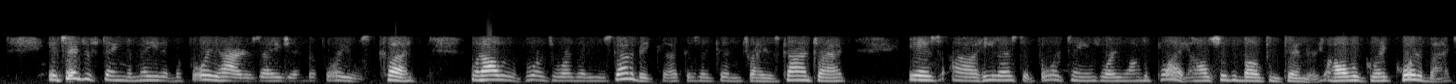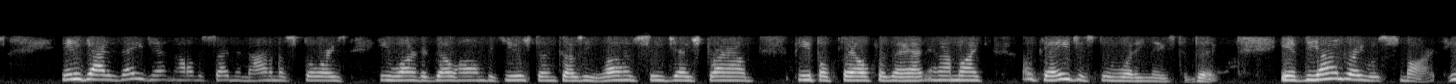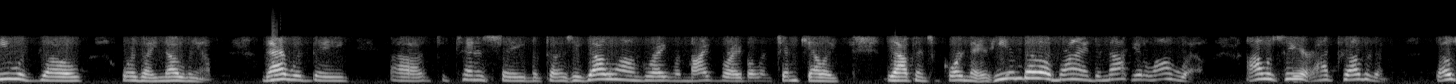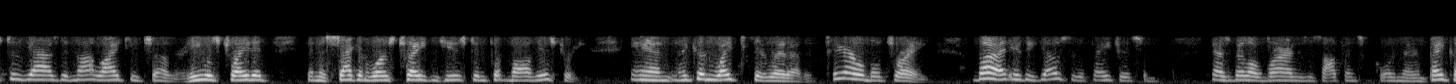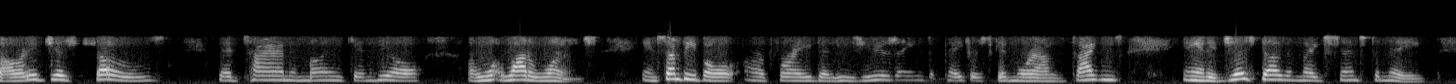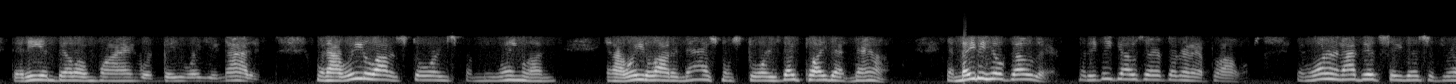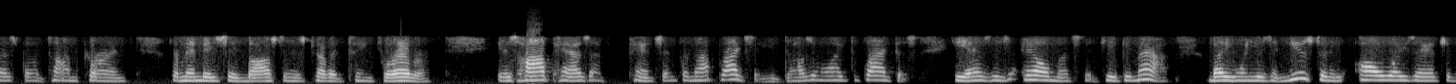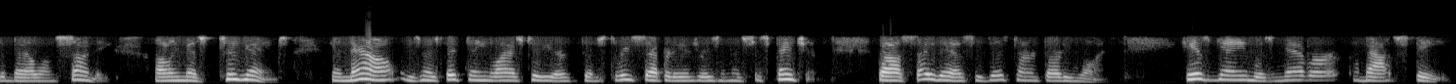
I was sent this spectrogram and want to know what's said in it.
It's interesting to me that before he hired his agent, before he was cut, when all the reports were that he was going to be cut because they couldn't trade his contract, is uh, he listed four teams where he wanted to play, all Super Bowl contenders, all with great quarterbacks. Then he got his agent, and all of a sudden, anonymous stories. He wanted to go home to Houston because he loves C.J. Stroud. People fell for that, and I'm like, okay, he just do what he needs to do. If DeAndre was smart, he would go where they know him. That would be uh, to Tennessee because he got along great with Mike Vrabel and Tim Kelly the offensive coordinator. He and Bill O'Brien did not get along well. I was here. I covered him. Those two guys did not like each other. He was traded in the second worst trade in Houston football history, and they couldn't wait to get rid of it. Terrible trade. But if he goes to the Patriots and has Bill O'Brien as his offensive coordinator and pay caller, it just shows that time and money can heal a, a lot of wounds. And some people are afraid that he's using the Patriots to get more out of the Titans. And it just doesn't make sense to me that he and Bill O'Brien would be reunited. When I read a lot of stories from New England and I read a lot of national stories, they play that down. And maybe he'll go there. But if he goes there, they're going to have problems. And one, and I did see this addressed by Tom Curran from NBC Boston, who's covered the team forever, is Hop has a pension for not practicing. He doesn't like to practice. He has these ailments that keep him out. But when he was in Houston, he always answered the bell on Sunday. Only missed two games. And now he's missed 15 last two years. There's three separate injuries and a suspension. But I'll say this, he just turned 31. His game was never about speed.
